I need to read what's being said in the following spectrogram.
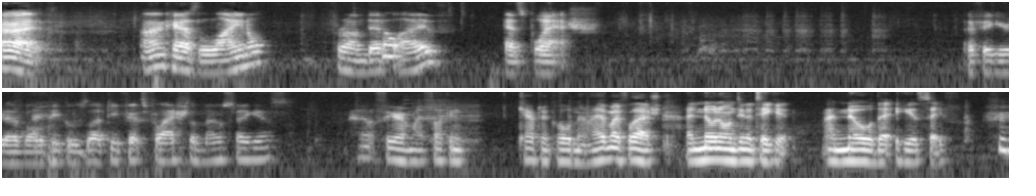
All right. I'm gonna cast Lionel from Dead Alive as Flash. I figured out of all the people who's left, he fits Flash the most, I guess. I gotta figure out my fucking Captain Cold now. I have my flash. I know no one's gonna take it. I know that he is safe.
